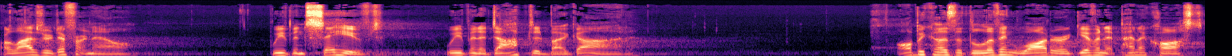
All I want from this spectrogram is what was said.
Our lives are different now. We've been saved, we've been adopted by God. All because of the living water given at Pentecost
